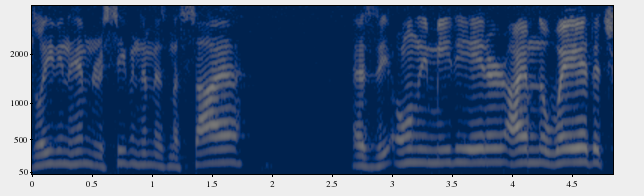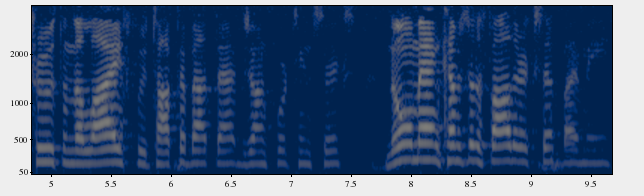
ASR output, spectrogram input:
believing him and receiving him as Messiah, as the only mediator. I am the way, the truth, and the life. We talked about that in John 14, 6. No man comes to the Father except by me.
